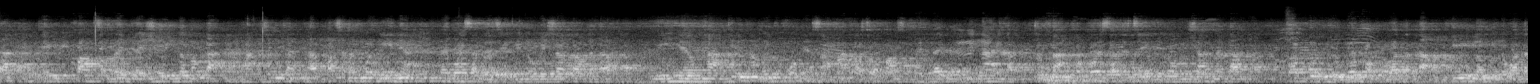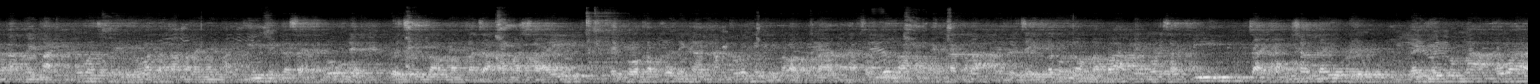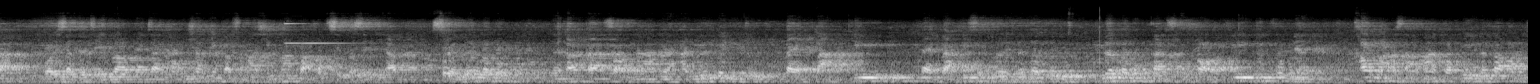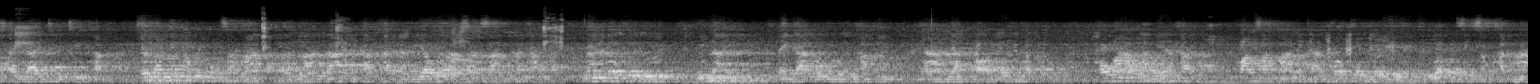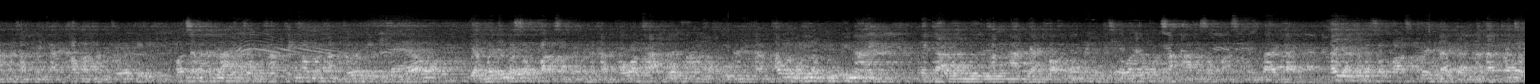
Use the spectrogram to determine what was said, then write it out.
การเห็นความสำเร็จในชีวิตก็ต้องการทางเช่นกันครับ เพราะฉะนั้นวันนี้เนี่ยในบริษัทเดอะเจนอินโนเวชั่นเรานะครับ มีแนวทางที่จะทำให้ทุกคนเนี่ยสามารถประสบความสำเร็จได้แบบง่ายๆครับจุดต่างของบริษัทเดอะเจนอินโนเวชั่นนะครับก็คืออยู่เรื่องของนวัตกรรมที่เรามีนวัตกรรมใหม่ๆไม่ว่าจะเป็นนวัตกรรมอะไรใหม่ๆที่เป็นกระแสในโลกเนี่ยโดยเจนเราเนี่ยก็จะเอามาใช้เป็นตัวขับเคลื่อนในการทำธุรกิจอยู่ตลอดเวลานะครับส่วนเรื่องราวของแผนการตลาดเนี่ยโดยเจนก็ต้อง บริษัทที่จ่ายคอมมิชชั่นได้เร็วและเยอะมากๆเพราะว่าบริษัทเจนเราเนี่ยจ่ายคอมมิชชั่นให้กับสมาชิกมากกว่า 60%ครับ ส่วนเรื่องระบบนะครับการสอนงานเนี่ยอันนี้เป็นจุดแตกต่างที่แตกต่างที่สุดเลยนั่นก็คือเรื่องระบบการส่งต่อที่ทุกคนเนี่ยเข้ามาสามารถ copy แล้วก็เอาไปใช้ได้จริงๆครับเคล็ดลับที่ทำให้ผมสามารถตัดเงินล้านได้นะครับภายในระยะเวลาสั้นๆนะครับ นั่นก็คือวินัยในการลงมือทำงานอย่างต่อเนื่องครับผม เพราะว่าวังนี้นะครับความสามารถในการควบคุมตัวเองเนี่ยถือว่าเป็นสิ่งสำคัญมากนะครับในการเข้ามาทำธุรกิจ เพราะฉะนั้นหลายคนครับที่เข้ามาทำธุรกิจแล้ว ยังไม่ได้ประสบความสำเร็จนะครับ เพราะว่าขาดเรื่องความของวินัยครับถ้าวันนี้เรามีวินัยในการลงมือทำงานอย่างต่อเนื่องเนี่ยผมเชื่อว่าทุกคนสามารถประสบความสำเร็จได้ครับถ้าอยากจะประสบความสำเร็จแบบผมนะครับก็จะ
